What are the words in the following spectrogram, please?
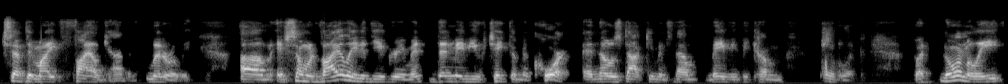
except in my file cabinet, literally. Um, if someone violated the agreement, then maybe you take them to court, and those documents now maybe become public. But normally,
